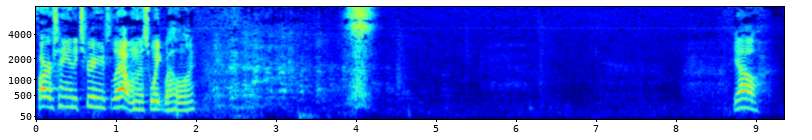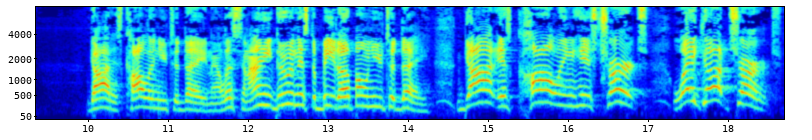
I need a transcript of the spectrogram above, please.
First hand experience of that one this week, by the way. Y'all, God is calling you today. Now listen, I ain't doing this to beat up on you today. God is calling His church. Wake up, church.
